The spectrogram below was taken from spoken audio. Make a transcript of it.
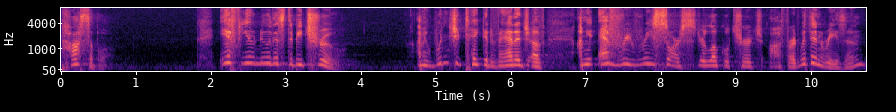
possible. If you knew this to be true, I mean, wouldn't you take advantage of I mean, every resource your local church offered within reason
